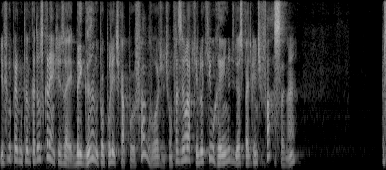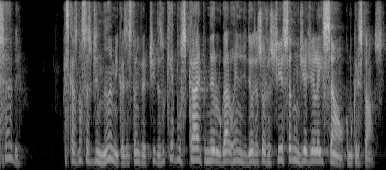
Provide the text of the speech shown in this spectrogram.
E eu fico perguntando, cadê os crentes aí? Brigando por política? Por favor, gente, vamos fazer aquilo que o reino de Deus pede que a gente faça, né? Percebe? Mas que as nossas dinâmicas estão invertidas. O que é buscar, em primeiro lugar, o reino de Deus e a sua justiça num dia de eleição, como cristãos?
